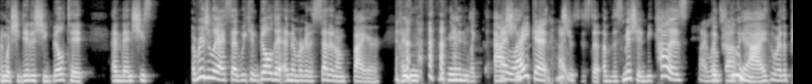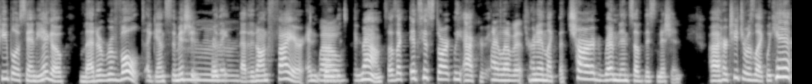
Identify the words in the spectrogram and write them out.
And what she did is she built it and then she's originally I said we can build it and then we're going to set it on fire and in like the I like it system of this mission because I love the Kumeyaay, who are the people of San Diego, led a revolt against the mission mm. where they mm. set it on fire and wow. burned it to the ground. So I was like, it's historically accurate. I love it. Turn in like the charred remnants of this mission uh, her teacher was like, "We can't,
